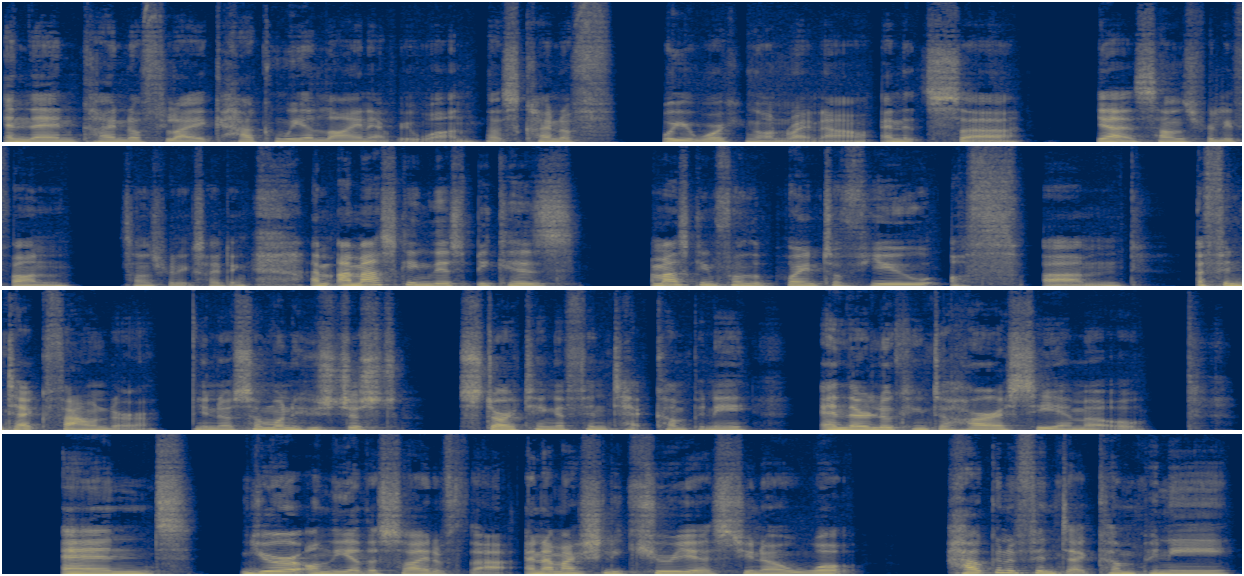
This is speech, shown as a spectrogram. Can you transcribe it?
And then kind of like how can we align everyone? That's kind of what you're working on right now. And it's uh yeah, it sounds really fun. It sounds really exciting. I'm I'm asking this because I'm asking from the point of view of um a fintech founder, you know, someone who's just starting a fintech company and they're looking to hire a CMO. And you're on the other side of that. And I'm actually curious, you know, what how can a fintech company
